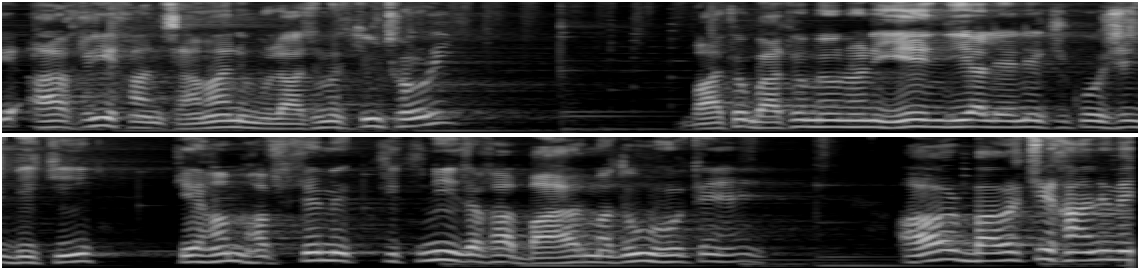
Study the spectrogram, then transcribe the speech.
کہ آخری خانسامہ نے ملازمت کیوں چھوڑی؟ باتوں باتوں میں انہوں نے یہ اندیا لینے کی کوشش بھی کی کہ ہم ہفتے میں کتنی دفعہ باہر مدعو ہوتے ہیں اور باورچی خانے میں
